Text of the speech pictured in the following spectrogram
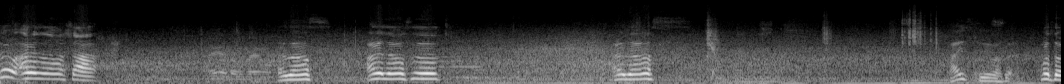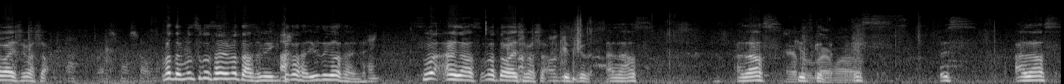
どうもありがとうございました。ありがとうございます。ありがとうございます。ありがとうございます。はいすみません。またお会いしましょう。あ、お会いしましょう。また息子さんにまた遊びに来てください。言うてくださいね、はい。す。まありがとうございます。またお会いしましょうあ気をつけてありがとうございます。ありがとうございます。気をつけてです。です。ありがとうございます。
